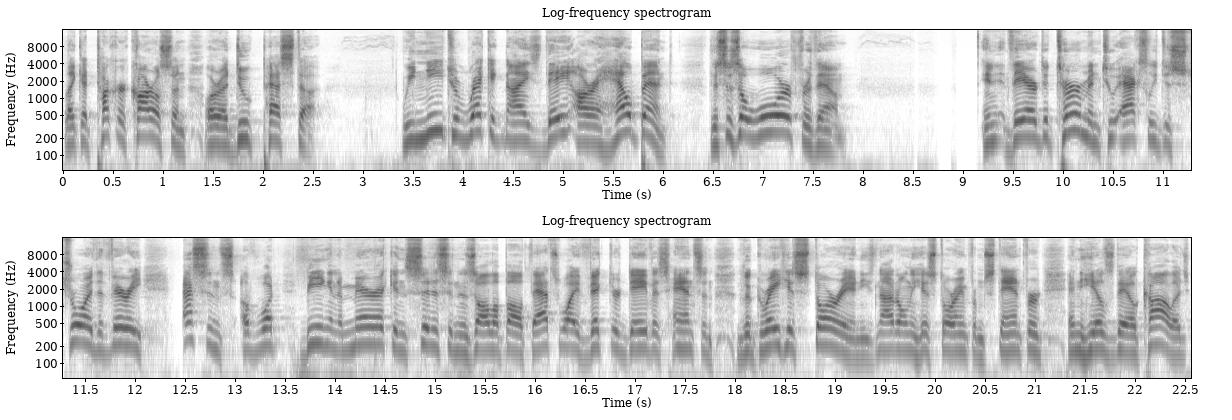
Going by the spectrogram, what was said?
like a Tucker Carlson or a Duke Pesta. We need to recognize they are hell bent. This is a war for them. And they are determined to actually destroy the very essence of what being an American citizen is all about. That's why Victor Davis Hanson, the great historian, he's not only historian from Stanford and Hillsdale College,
